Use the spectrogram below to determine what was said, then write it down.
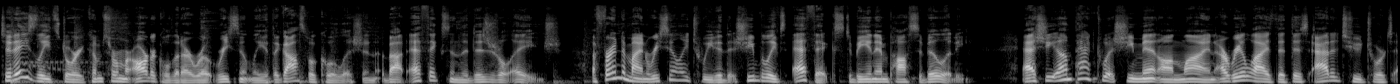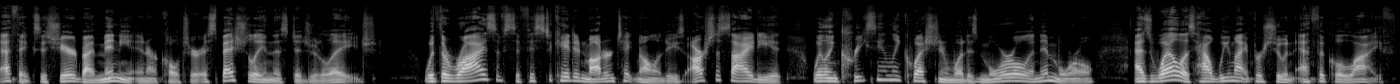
Today's lead story comes from an article that I wrote recently at the Gospel Coalition about ethics in the digital age. A friend of mine recently tweeted that she believes ethics to be an impossibility. As she unpacked what she meant online, I realized that this attitude towards ethics is shared by many in our culture, especially in this digital age. With the rise of sophisticated modern technologies, our society will increasingly question what is moral and immoral, as well as how we might pursue an ethical life.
